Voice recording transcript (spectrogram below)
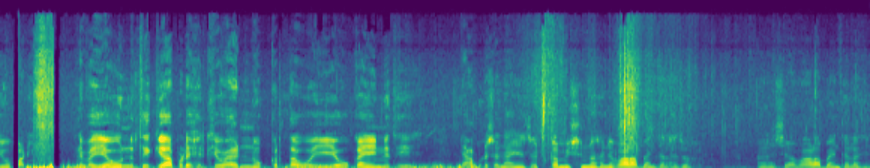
એવું ઉપાડી. ને ભાઈ એવું નથી કે આપણે સરખી વાયર નો કરતા હોય, એવું કંઈ નથી. ને આપણે છે ને અહીંયા ઝટકા મશીનના છે ને વાળા બાંધેલા જો. અહીંયા છે આ વાળા બાંધેલા છે.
